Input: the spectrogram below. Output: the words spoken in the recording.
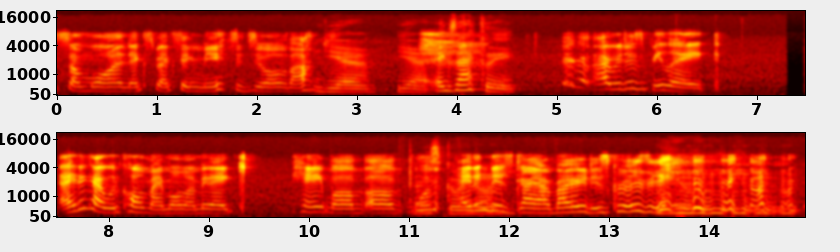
someone expecting me to do all that. yeah, yeah, exactly. I would just be like, I think I would call my mom and be like, "Hey, mom, um, What's I think on?" this guy I married is crazy."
